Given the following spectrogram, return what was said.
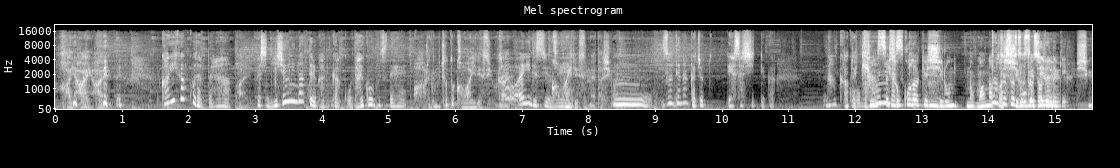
はいはいはい 鍵括弧だったらはい。私二重になってる鍵括弧大好物で。あれでもちょっと可愛いですよね。可愛いですよね。可愛いですね確かうにん。それでなんかちょっと優しいっていうかなんかだって急にそこだけ白の真ん中白ベタそう白抜きでし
